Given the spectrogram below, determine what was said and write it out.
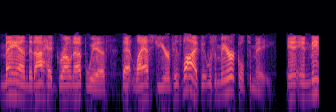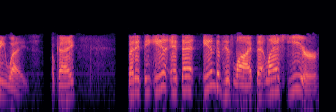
man that I had grown up with that last year of his life. It was a miracle to me in, in many ways. Okay? But at the end, at that end of his life, that last year,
